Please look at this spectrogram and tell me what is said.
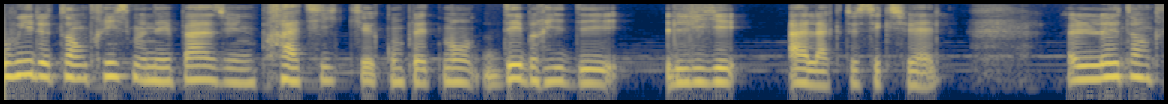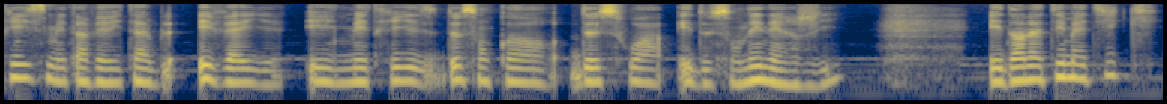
Oui, le tantrisme n'est pas une pratique complètement débridée liée à l'acte sexuel. Le tantrisme est un véritable éveil et une maîtrise de son corps, de soi et de son énergie. Et dans la thématique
